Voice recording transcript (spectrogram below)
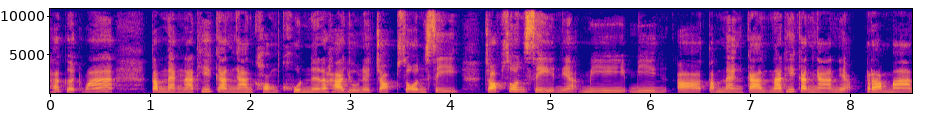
ถ้าเกิดว่าตำแหน่งหน้าที่การงานของคุณเนี่ยนะคะ อยู่ใน job zone 4 job zone 4เนี่ยมีมีตำแหน่งการหน้าที่การงานเนี่ยประมาณ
